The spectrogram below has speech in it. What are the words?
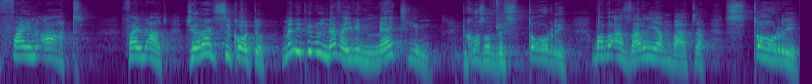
fine art. Fine art. Gerard Sekoto, many people never even met him because of the story. Baba Azari Mbatha, story.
